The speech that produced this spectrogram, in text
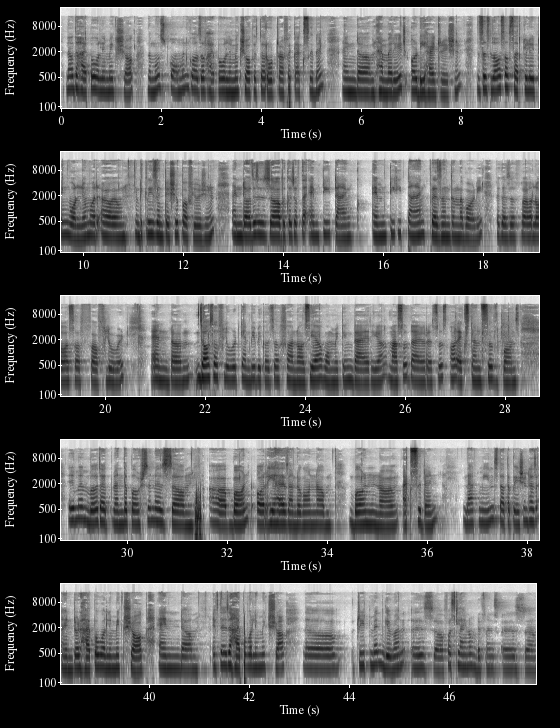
Now, the hypovolemic shock. The most common cause of hypovolemic shock is the road traffic accident and um, hemorrhage or dehydration. This is loss of circulating volume or uh, decrease in tissue perfusion, and uh, this is uh, because of the empty tank empty tank present in the body because of uh, loss of uh, fluid and um, loss of fluid can be because of uh, nausea vomiting diarrhea massive diuresis or extensive burns remember that when the person is um, uh, burnt or he has undergone a burn uh, accident that means that the patient has entered hypovolemic shock and um, if there is a hypovolemic shock the treatment given is uh, first line of defense is uh,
